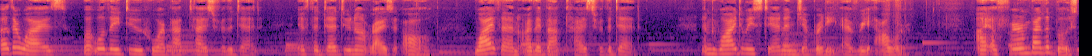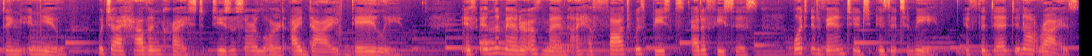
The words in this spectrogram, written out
Otherwise, what will they do who are baptized for the dead, if the dead do not rise at all? Why then are they baptized for the dead? And why do we stand in jeopardy every hour? I affirm by the boasting in you, which I have in Christ Jesus our Lord, I die daily. If in the manner of men I have fought with beasts at Ephesus, what advantage is it to me? If the dead do not rise,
